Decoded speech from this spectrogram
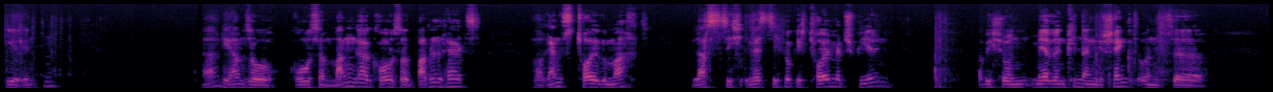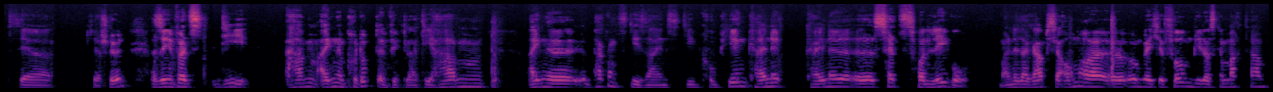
Hier hinten. Ja, die haben so große Manga, große Bubbleheads, aber ganz toll gemacht. Lässt sich, lässt sich wirklich toll mitspielen. Habe ich schon mehreren Kindern geschenkt und äh, sehr, sehr schön. Also jedenfalls, die haben eigene Produktentwickler, die haben eigene Packungsdesigns, die kopieren keine, keine äh, Sets von Lego. Ich meine, da gab es ja auch mal äh, irgendwelche Firmen, die das gemacht haben.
